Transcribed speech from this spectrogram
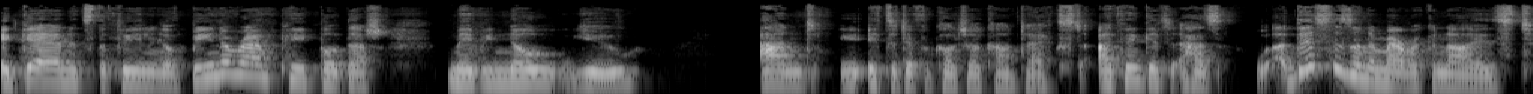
Again, it's the feeling of being around people that maybe know you and it's a different cultural context. I think it has, this is an Americanized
